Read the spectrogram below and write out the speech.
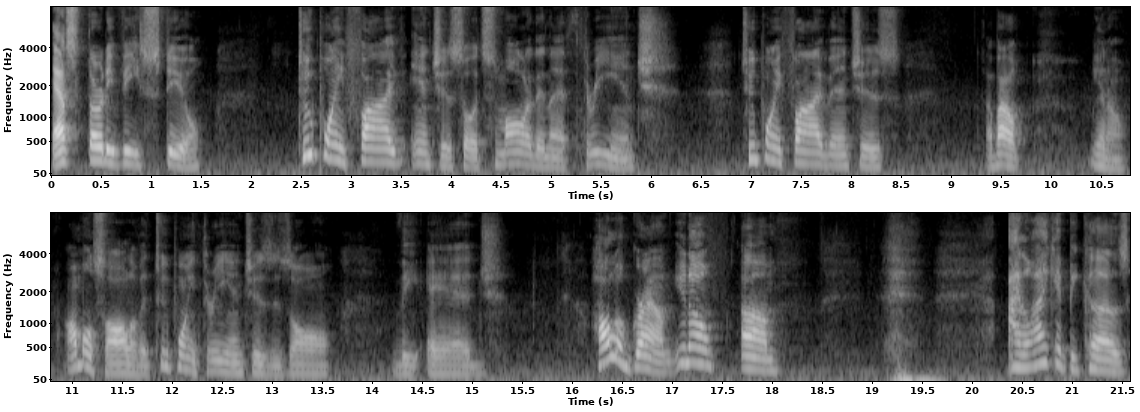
S30V steel, 2.5 inches, so it's smaller than that 3 inch. 2.5 inches, about, you know, almost all of it. 2.3 inches is all the edge. Hollow ground, you know, um, I like it because,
